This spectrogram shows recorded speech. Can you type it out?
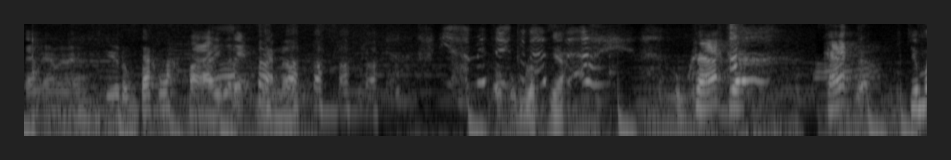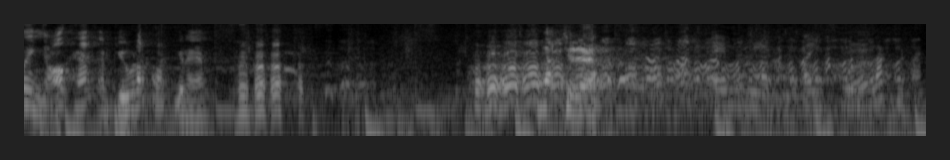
em em, em, kìa động tác lắc tay đẹp nhanh không Ủa, cũng lực nha. Cũng khác á khác chứ mấy nhỏ khác em kêu lắc lắc cho nè em lắc cho nè? Em thì tay xương lắc anh.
